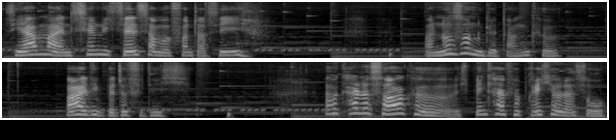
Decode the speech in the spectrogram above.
Sie haben eine ziemlich seltsame Fantasie. War nur so ein Gedanke. War die bitte für dich. Aber keine Sorge, ich bin kein Verbrecher oder so.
